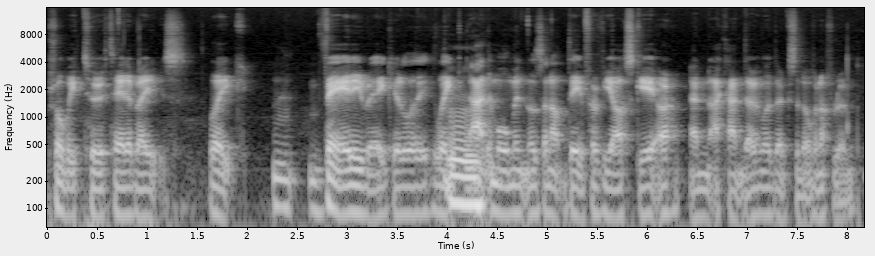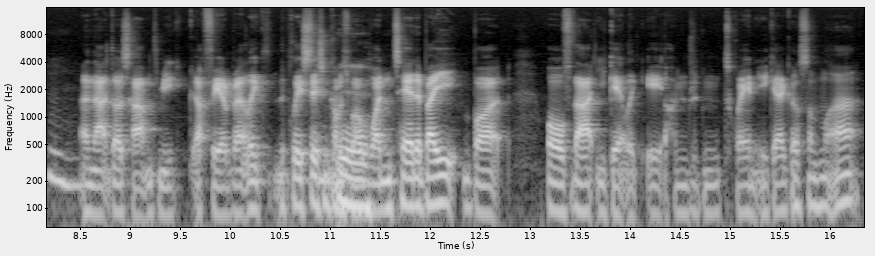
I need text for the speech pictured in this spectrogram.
probably two terabytes, like very regularly. Like mm. at the moment, there's an update for VR Skater, and I can't download it because I don't have enough room. Hmm. And that does happen to me a fair bit. Like the PlayStation comes Yeah. with one terabyte, but of that, you get like 820 gig or something like that.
